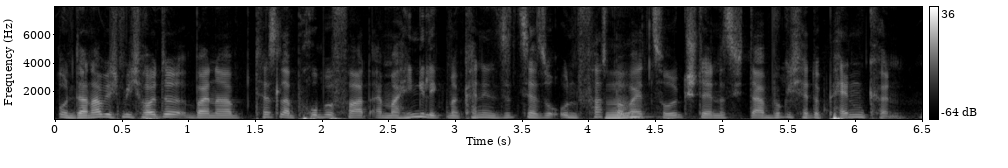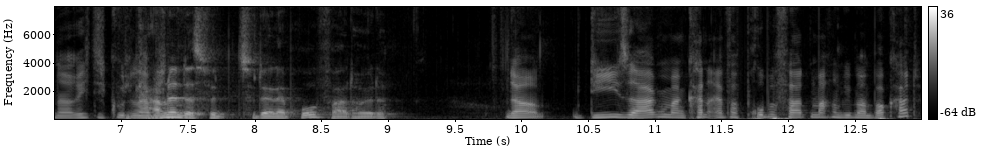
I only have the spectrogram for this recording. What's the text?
Und dann habe ich mich heute bei einer Tesla-Probefahrt einmal hingelegt. Man kann den Sitz ja so unfassbar Mhm. weit zurückstellen, dass ich da wirklich hätte pennen können. Na, richtig gut. Wie kam denn das für, zu deiner Probefahrt heute? na, die sagen, man kann einfach Probefahrten machen, wie man Bock hat.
